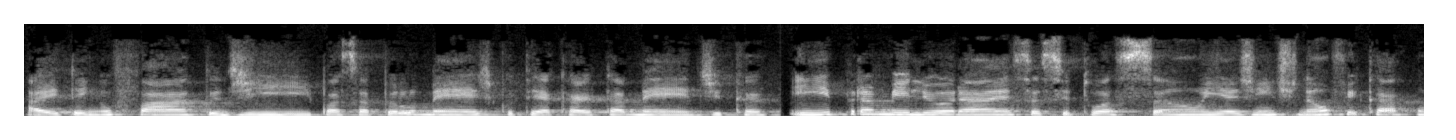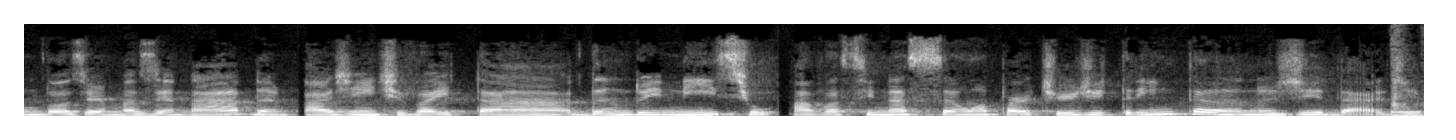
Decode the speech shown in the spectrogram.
Aí tem o fato de passar pelo médico, ter a carta médica. E para melhorar essa situação e a gente não ficar com dose armazenada, a gente vai estar. Tá dando início à vacinação a partir de 30 anos de idade.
